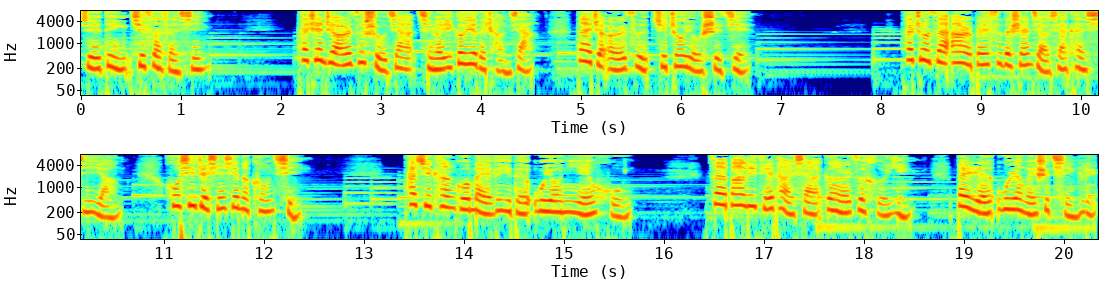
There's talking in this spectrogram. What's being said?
决定去散散心。她趁着儿子暑假请了一个月的长假，带着儿子去周游世界。她住在阿尔卑斯的山脚下看夕阳，呼吸着新鲜的空气。她去看过美丽的乌尤尼盐湖，在巴黎铁塔下跟儿子合影，被人误认为是情侣。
